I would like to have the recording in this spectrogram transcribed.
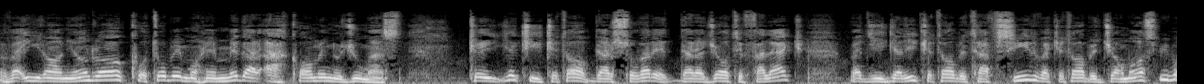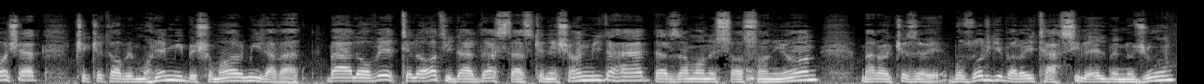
و ایرانیان را کتب مهمه در احکام نجوم است. که یکی کتاب در صور درجات فلک و دیگری کتاب تفسیر و کتاب جاماس می باشد که کتاب مهمی به شمار می رود به علاوه اطلاعاتی در دست است که نشان می دهد در زمان ساسانیان مراکز بزرگی برای تحصیل علم نجوم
